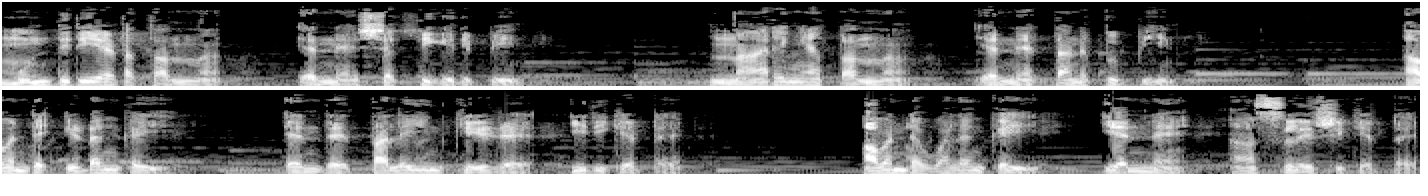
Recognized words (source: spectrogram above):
മുന്തിരിയട തന്ന് എന്നെ ശക്തീകരിപ്പീൻ. നാരങ്ങ തന്ന് എന്നെ തണുപ്പിപ്പീൻ. അവന്റെ ഇടംകൈ എന്റെ തലയിൻ കീഴെ ഇരിക്കട്ടെ. അവന്റെ വലംകൈ എന്നെ ആശ്ലേഷിക്കട്ടെ.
